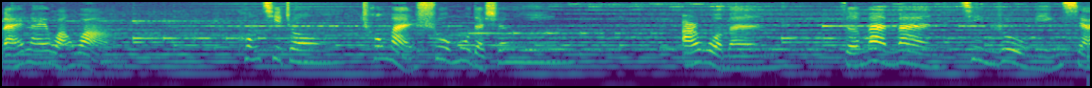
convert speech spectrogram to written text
来来往往，空气中充满树木的声音，而我们则慢慢进入冥想。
